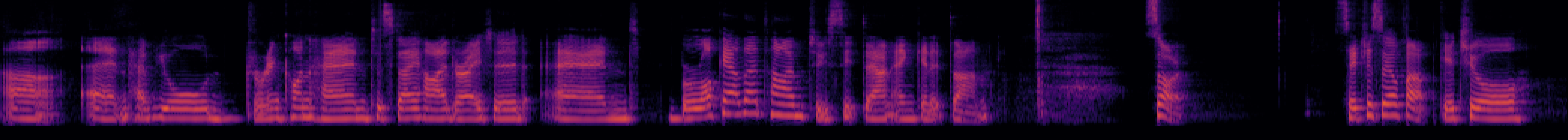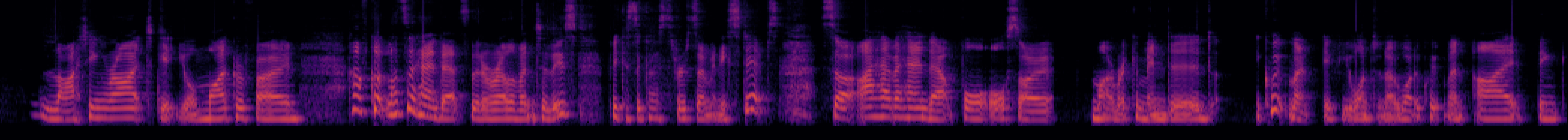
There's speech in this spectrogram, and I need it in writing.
uh, and have your drink on hand to stay hydrated and block out that time to sit down and get it done. So, set yourself up, get your lighting right, get your microphone. I've got lots of handouts that are relevant to this because it goes through so many steps. So I have a handout for also my recommended equipment if you want to know what equipment I think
